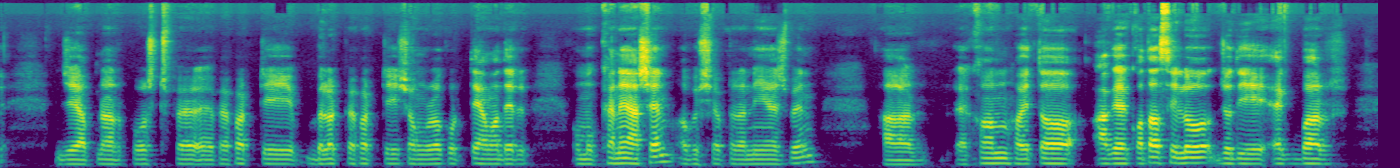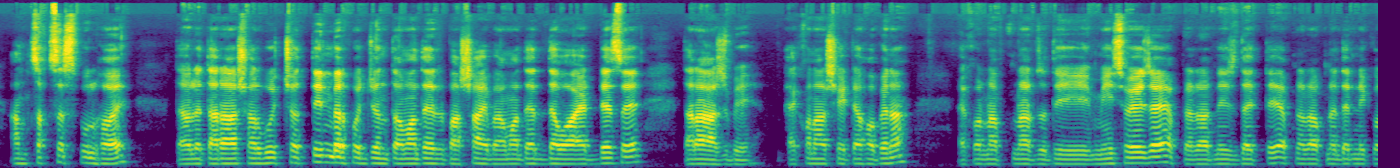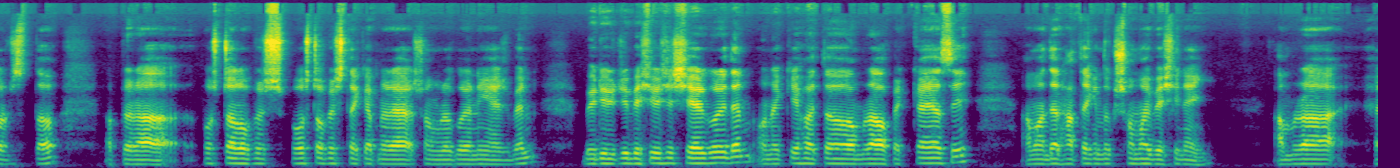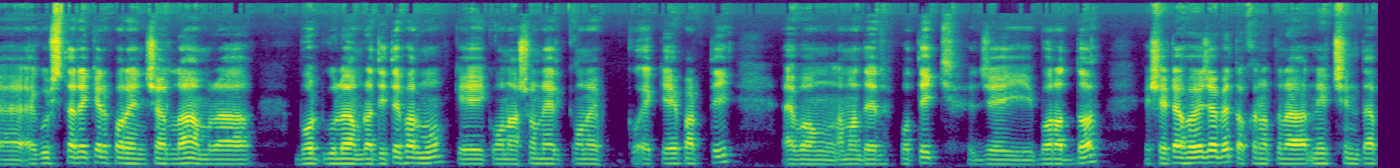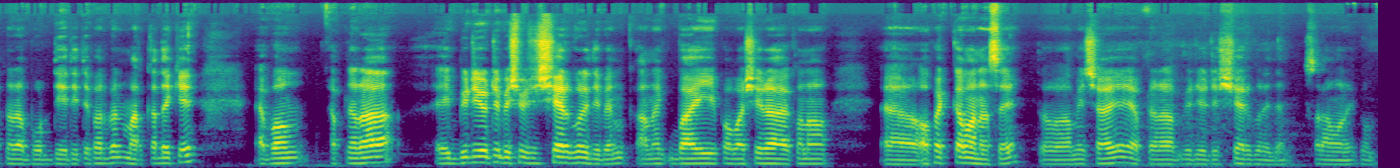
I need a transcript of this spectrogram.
যে আপনার পোস্ট পেপারটি ব্যালট পেপারটি সংগ্রহ করতে আমাদের অমুকখানে আসেন, অবশ্যই আপনারা নিয়ে আসবেন। আর এখন হয়তো আগে কথা ছিল, যদি একবার আনসাকসেসফুল হয়, তাহলে তারা সর্বোচ্চ তিনবার পর্যন্ত আমাদের বাসায় বা আমাদের দেওয়া অ্যাড্রেসে তারা আসবে। এখন আর সেটা হবে না। এখন আপনার যদি মিস হয়ে যায়, আপনারা নিজ দায়িত্বে আপনারা আপনাদের নিকটস্থ, আপনারা পোস্টাল অফিস পোস্ট অফিস থেকে আপনারা সংগ্রহ করে নিয়ে আসবেন। ভিডিওটি বেশি বেশি শেয়ার করে দেন। অনেকে হয়তো আমরা অপেক্ষায় আছি, আমাদের হাতে কিন্তু সময় বেশি নেই। আমরা একুশ তারিখের পরে ইনশাল্লাহ আমরা ভোটগুলো আমরা দিতে পারব, কে কোন আসনের কোন, কে প্রার্থী এবং আমাদের প্রতীক যেই বরাদ্দ সেটা হয়ে যাবে, তখন আপনারা নিশ্চিন্তে আপনারা ভোট দিয়ে দিতে পারবেন মার্কা দেখে এবং আপনারা এই ভিডিওটি বেশি বেশি শেয়ার করে দিবেন। অনেক ভাই প্রবাসীরা এখনও অপেক্ষামান আছে, তো আমি চাই আপনারা ভিডিওটি শেয়ার করে দেন। আসসালামু আলাইকুম।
